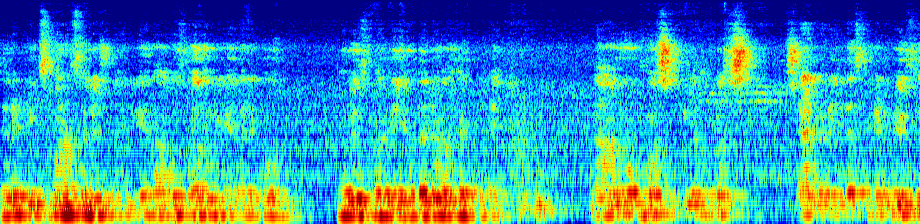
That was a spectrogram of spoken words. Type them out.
ಜೆನೆಟಿಕ್ ಸ್ಮಾರ್ಟ್ ಸೊಲ್ಯೂಷನ್ ಅವರಿಗೆ ರಾಘು ಸರ್ ಅವರಿಗೆ ಎಲ್ಲರಿಗೂ ಭವಿಸ್ಮರಣೀಯ ಧನ್ಯವಾದ ಹೇಳ್ತೇನೆ. ನಾನು ಫಸ್ಟ್ ಫಸ್ಟ್ ಇಂದ ಸೆಕೆಂಡ್ ಪಿ ಯು ಸಿ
